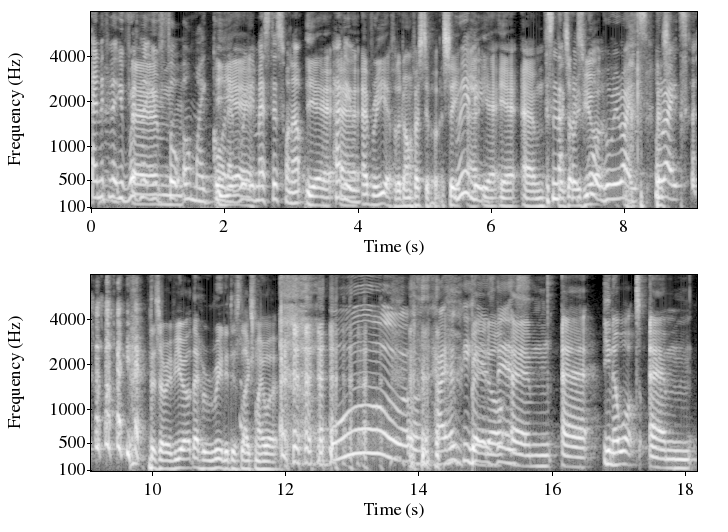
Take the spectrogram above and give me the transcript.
anything that you've written that you've thought, oh my god, yeah. I've really messed this one up? yeah, Have uh, you? every year for the drama festival. See, uh, Really? yeah, yeah. Um, Isn't that Chris Wall who rewrites? Who writes? yeah. There's a reviewer out there who really dislikes my work. Ooh, I hope he hears Pero, this. um, uh, you know what? Um,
